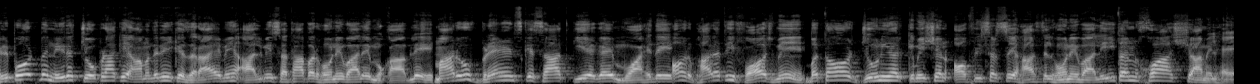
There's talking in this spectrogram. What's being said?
रिपोर्ट में नीरज चोपड़ा के आमदनी के जराये में आलमी सतह पर होने वाले मुकाबले मारूफ ब्रांड्स के साथ किए गए मुआहदे और भारतीय फौज में बतौर जूनियर कमीशन ऑफिसर से हासिल होने वाली तनख्वाह शामिल है।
